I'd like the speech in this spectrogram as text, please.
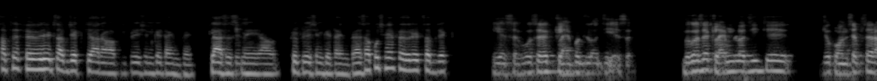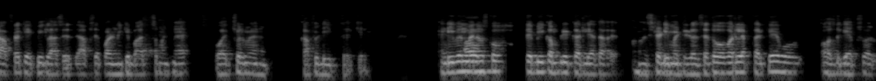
सबसे फेवरेट सब्जेक्ट क्या रहा प्रिपरेशन के टाइम पे? Classes yes. में या प्रिपरेशन के टाइम पे? ऐसा कुछ है फेवरेट सब्जेक्ट यस सर वो सर क्लाइमेटोलॉजी है सर बिकॉज़ सर क्लाइमेटोलॉजी के जो concept sir after KP classes आपसे पढ़ने के बाद समझ में आए वो एक्चुअल में काफ़ी डीप थे के एंड इवन मैंने उसको से भी कंप्लीट कर लिया था स्टडी मटेरियल से तो ओवरलैप करके वो all the gaps were.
